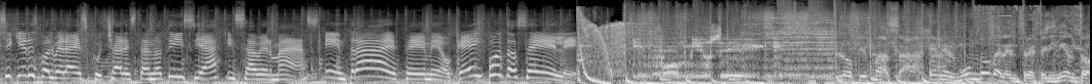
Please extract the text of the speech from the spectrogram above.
Si quieres volver a escuchar esta noticia y saber más, entra a fmok.cl. Info Music. Lo que pasa en el mundo del entretenimiento.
